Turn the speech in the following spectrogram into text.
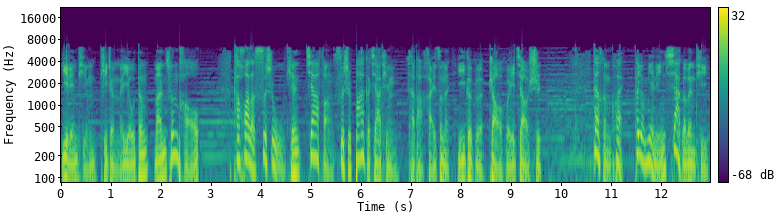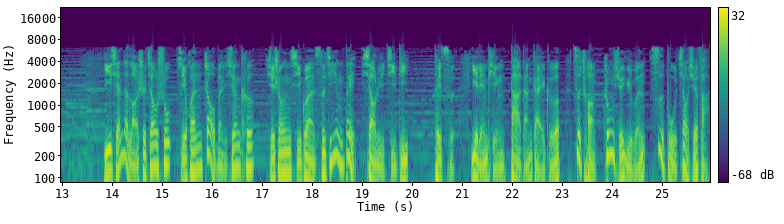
叶连平提着煤油灯满村跑，他花了四十五天家访四十八个家庭，才把孩子们一个个找回教室。但很快，他又面临下个问题：以前的老师教书喜欢照本宣科。学生习惯死记硬背，效率极低。对此，叶连平大胆改革，自创中学语文四步教学法。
